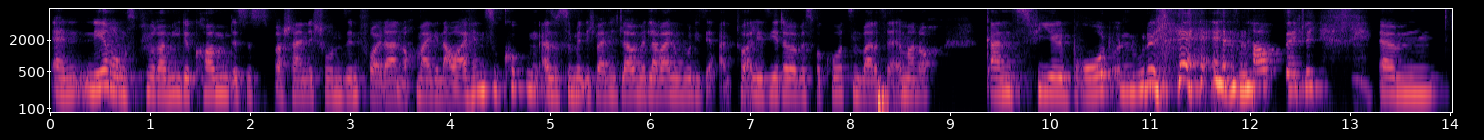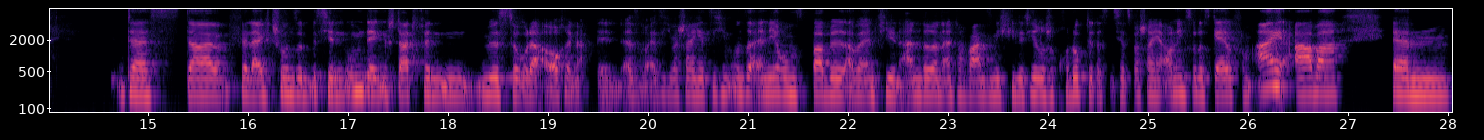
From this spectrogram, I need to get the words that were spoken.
Ernährungspyramide kommt, ist es wahrscheinlich schon sinnvoll, da nochmal genauer hinzugucken. Also zumindest, ich weiß nicht, ich glaube mittlerweile wurde sie aktualisiert, aber bis vor kurzem war das ja immer noch ganz viel Brot und Nudeln essen mhm. hauptsächlich. Ähm, dass da vielleicht schon so ein bisschen Umdenken stattfinden müsste oder auch in, also weiß ich wahrscheinlich jetzt nicht in unserer Ernährungsbubble, aber in vielen anderen einfach wahnsinnig viele tierische Produkte. Das ist jetzt wahrscheinlich auch nicht so das Gelbe vom Ei, aber ähm,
